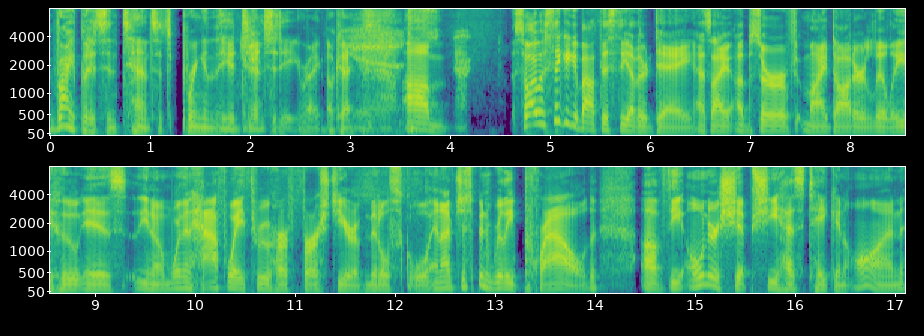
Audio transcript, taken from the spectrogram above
Right, but it's intense. It's bringing the intensity, right? Okay. Um, so I was thinking about this the other day as I observed my daughter Lily, who is, you know, more than halfway through her first year of middle school. And I've just been really proud of the ownership she has taken on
